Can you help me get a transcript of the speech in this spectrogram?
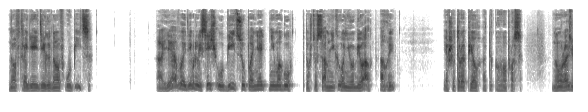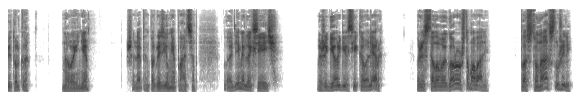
но в трагедии Годунов убийца. А я, Владимир Алексеевич, убийцу понять не могу, потому что сам никого не убивал. А вы? Я что торопел от такого вопроса. Ну, разве только на войне? Шаляпин погрозил мне пальцем. Владимир Алексеевич, вы же георгиевский кавалер. Вы же столовую гору штурмовали. В пластунах служили.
